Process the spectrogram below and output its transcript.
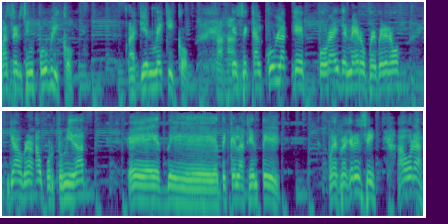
va a ser sin público aquí en México. Ajá. Que se calcula que por ahí de enero, febrero ya habrá oportunidad eh, de, de que la gente pues regrese. Ahora,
